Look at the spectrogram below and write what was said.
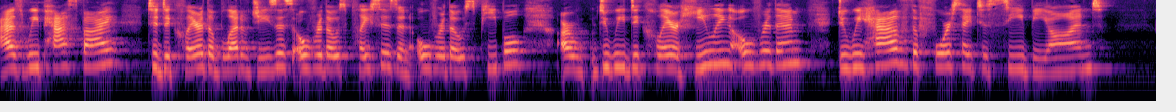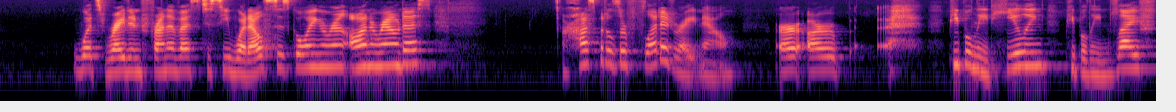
as we pass by? To declare the blood of Jesus over those places and over those people? Or do we declare healing over them? Do we have the foresight to see beyond what's right in front of us, to see what else is going around, on around us? Our hospitals are flooded right now. Our, our people need healing, people need life,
